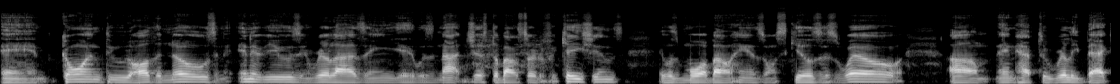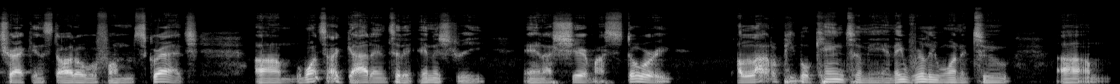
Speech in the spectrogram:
And going through all the no's and the interviews and realizing it was not just about certifications. It was more about hands-on skills as well um, and have to really backtrack and start over from scratch. Um, once I got into the industry and I shared my story, a lot of people came to me and they really wanted to, um,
